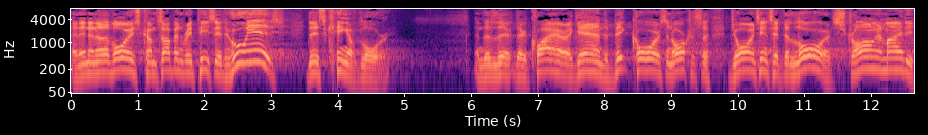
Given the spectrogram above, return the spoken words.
And then another voice comes up and repeats it. Who is this King of glory? And the, the, choir again, the big chorus and orchestra joins in and said, the Lord strong and mighty,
